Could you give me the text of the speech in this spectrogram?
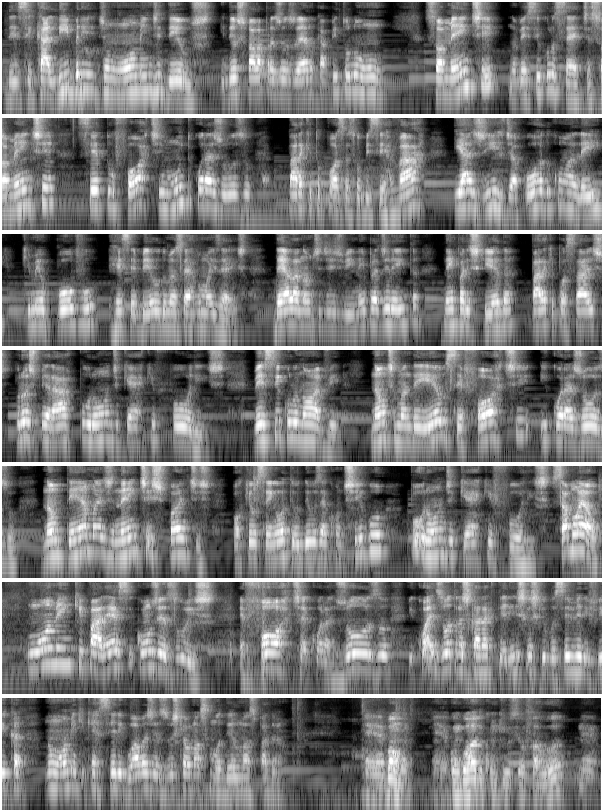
desse calibre de um homem de Deus. E Deus fala para Josué no capítulo 1, somente no versículo 7, somente Sê tu forte e muito corajoso, para que tu possas observar e agir de acordo com a lei que meu povo recebeu do meu servo Moisés. Dela não te desvie nem para a direita, nem para a esquerda, para que possais prosperar por onde quer que fores. Versículo 9: Não te mandei eu ser forte e corajoso, não temas nem te espantes porque o Senhor teu Deus é contigo por onde quer que fores. Samuel, um homem que parece com Jesus, é forte, é corajoso e quais outras características que você verifica num homem que quer ser igual a Jesus, que é o nosso modelo, nosso padrão? É, bom, é, concordo com o que o senhor falou, né?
